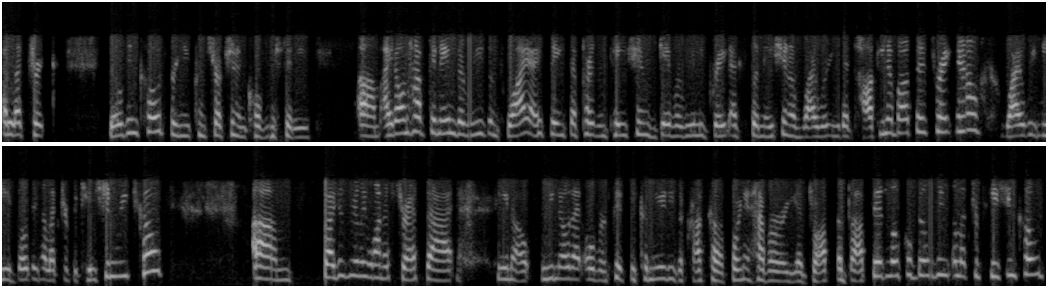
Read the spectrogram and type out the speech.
electric building code for new construction in Culver City. Um, I don't have to name the reasons why. I think the presentations gave a really great explanation of why we're even talking about this right now, why we need building electrification reach codes. Um, so I just really want to stress that, you know, we know that over 50 communities across California have already adop- adopted local building electrification codes.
